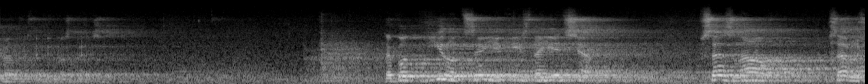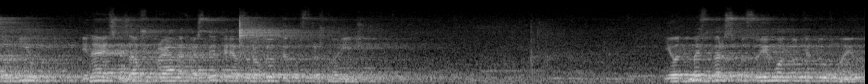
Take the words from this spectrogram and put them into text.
Іван Хреститель Воскрес. Так от Ірод цей, який, здається, все знав, все розумів, і навіть сказав, що про Іоанна Хрестителя зробив таку страшну річ. І от ми тепер стоїмо тут і думаємо.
